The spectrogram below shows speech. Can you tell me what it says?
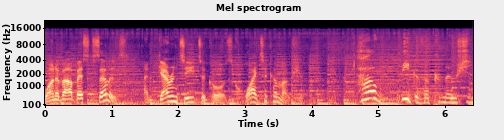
One of our best sellers, and guaranteed to cause quite a commotion. How big of a commotion?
